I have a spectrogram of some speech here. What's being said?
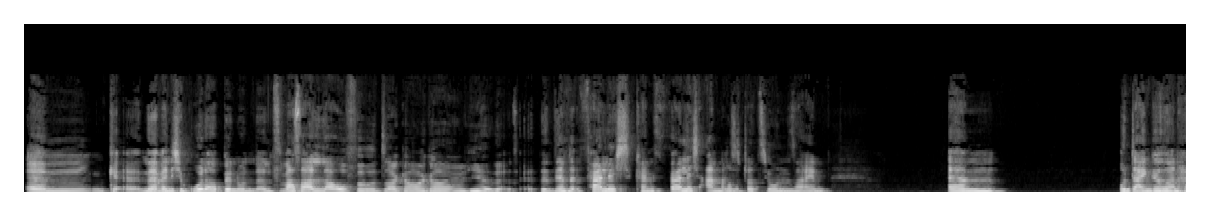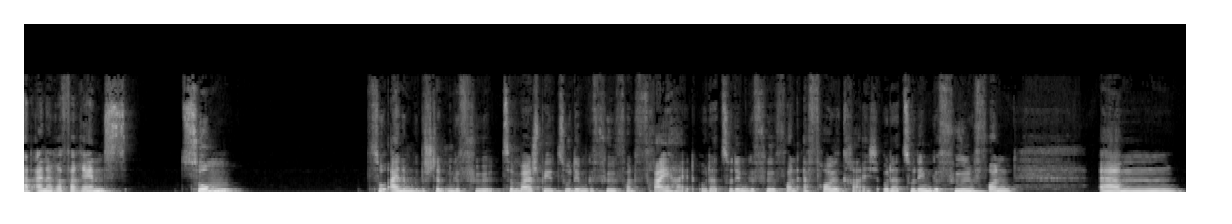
ähm, ne, wenn ich im Urlaub bin und ins Wasser laufe und sage, oh geil, hier. Völlig, können völlig andere Situationen sein. Ähm, und dein Gehirn hat eine Referenz zum zu einem bestimmten Gefühl, zum Beispiel zu dem Gefühl von Freiheit oder zu dem Gefühl von erfolgreich oder zu dem Gefühl von, ähm,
